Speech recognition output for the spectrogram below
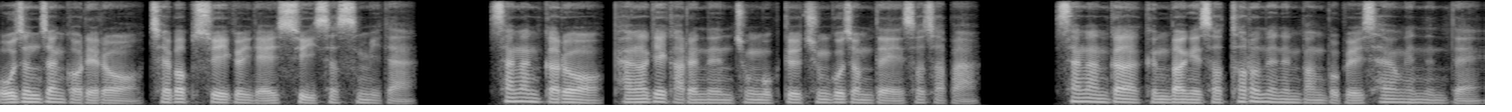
오전장 거래로 제법 수익을 낼 수 있었습니다. 상한가로 강하게 가르는 종목들 중고점대에서 잡아 상한가 근방에서 털어내는 방법을 사용했는데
